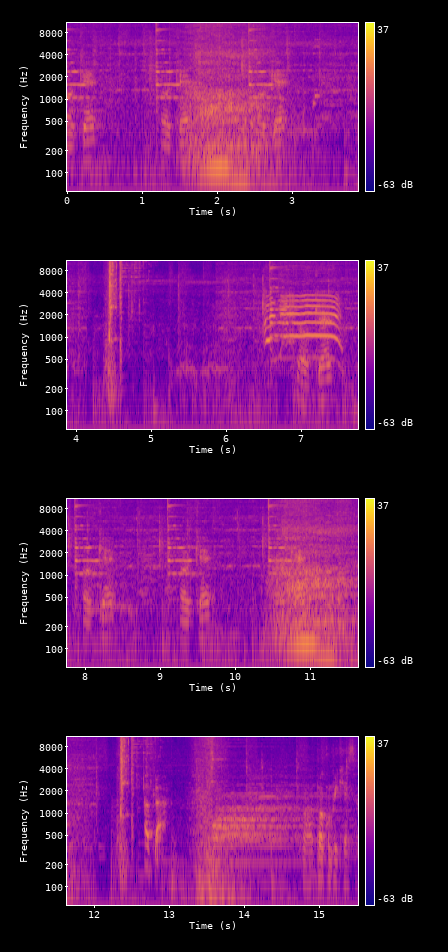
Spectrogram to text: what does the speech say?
Ok. Ok. Ok. Ok. Ok. Ok. Hop là. Bon, pas compliqué. Ça,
